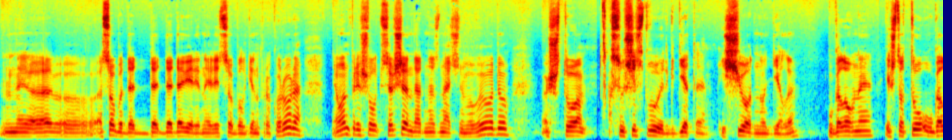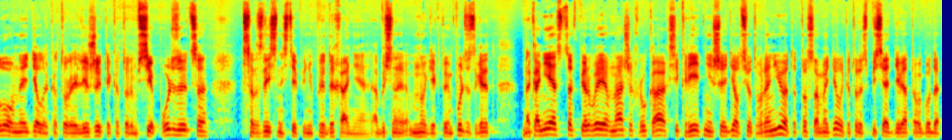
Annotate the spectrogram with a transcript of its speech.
э, особо доверенное лицо был генпрокурора, он пришел к совершенно однозначному выводу, что существует где-то еще одно дело уголовное, и что то уголовное дело, которое лежит и которым все пользуются, с различной степенью придыхания. Обычно многие, кто им пользуется, говорят, наконец-то впервые в наших руках секретнейшее дело. Все это вранье, это то самое дело, которое с 59 года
